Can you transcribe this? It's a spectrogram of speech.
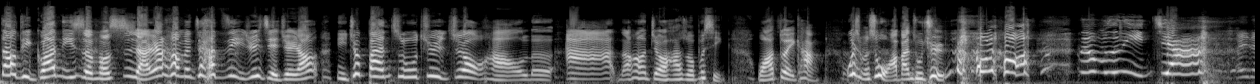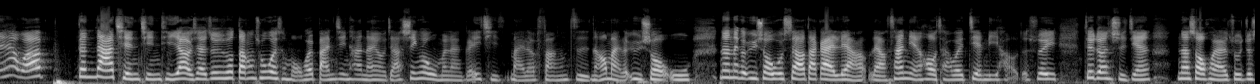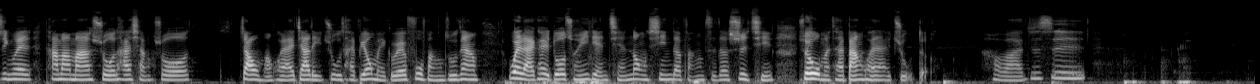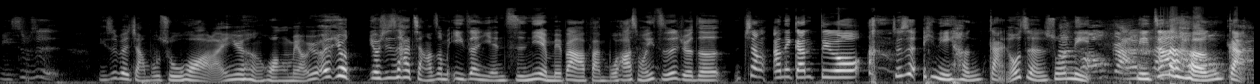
到底关你什么事啊？让他们家自己去解决，然后你就搬出去就好了啊。然后结果他说不行，我要对抗，为什么是我要搬出去？那又不是你家哎、等一下，我要跟大家前情提要一下，就是说当初为什么我会搬进她男友家，是因为我们两个一起买了房子，然后买了预售屋。那那个预售屋是要大概两两三年后才会建立好的，所以这段时间那时候回来住，就是因为她妈妈说她想说。叫我们回来家里住，才不用每个月付房租，这样未来可以多存一点钱弄新的房子的事情，所以我们才搬回来住的。好吧，就是你是不是你是不是讲不出话来？因为很荒谬，因为呃又尤其是他讲的这么义正言辞，你也没办法反驳他什么，你只是觉得像阿内干丢，就是、诶你很敢，我只能说你你真的很敢。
